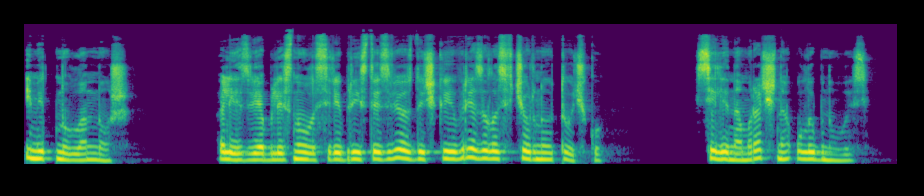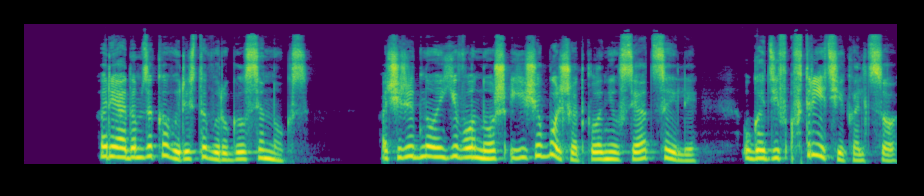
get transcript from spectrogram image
и метнула нож. Лезвие блеснуло серебристой звездочкой и врезалось в черную точку. Селена мрачно улыбнулась. Рядом заковыристо выругался Нокс. Очередной его нож еще больше отклонился от цели, угодив в третье кольцо.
